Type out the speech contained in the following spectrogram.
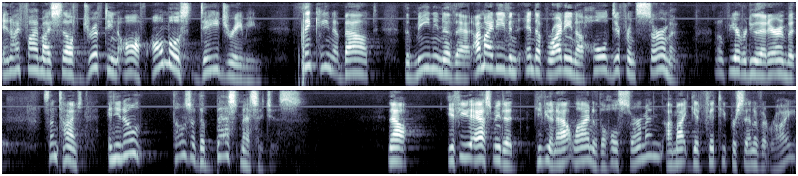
and I find myself drifting off, almost daydreaming, thinking about the meaning of that. I might even end up writing a whole different sermon. I don't know if you ever do that, Aaron, but sometimes. And you know, those are the best messages. Now, if you ask me to give you an outline of the whole sermon, I might get 50% of it right.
